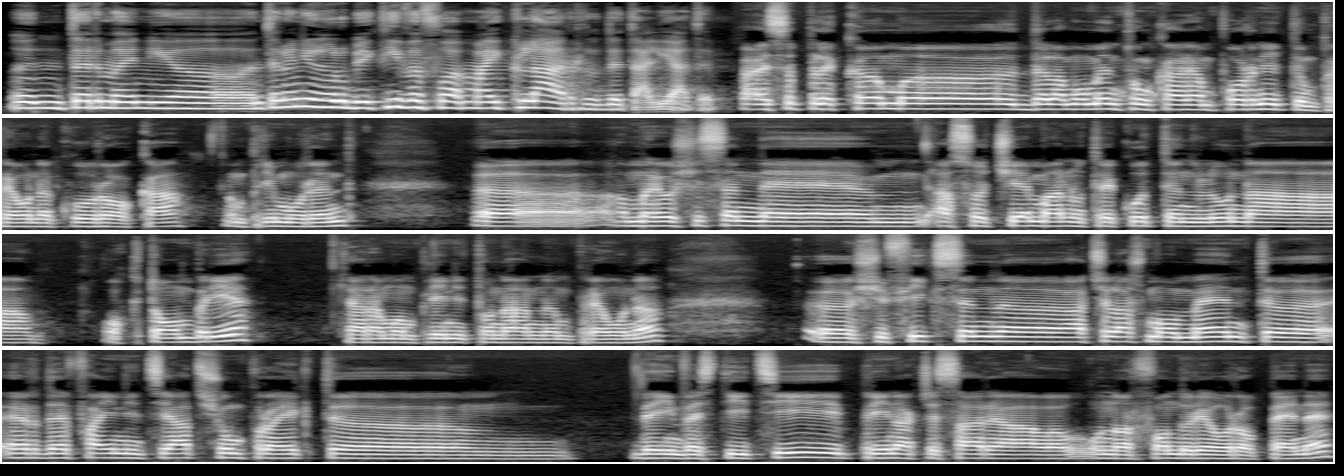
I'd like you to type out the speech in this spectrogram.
în termeni, în termenii unor obiective mai clar detaliate. Hai să plecăm de la momentul în care am pornit împreună cu Roca, în primul rând. Am reușit să ne asociem anul trecut în luna octombrie, chiar am împlinit un an împreună. Uh, și fix în uh, același moment uh, RDF a inițiat și un proiect de investiții prin accesarea unor fonduri europene,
